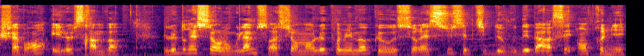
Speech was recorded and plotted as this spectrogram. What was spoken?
Chabran et le Sramva. Le dresseur longlame sera sûrement le premier mob que vous serez susceptible de vous débarrasser en premier.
